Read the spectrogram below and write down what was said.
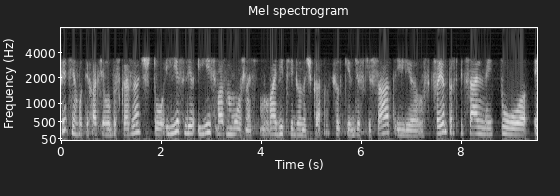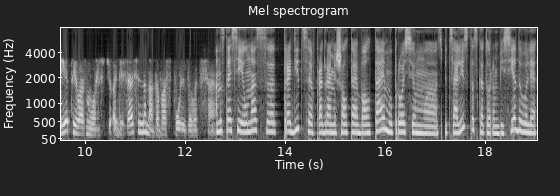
с этим вот я хотела бы сказать, что если есть возможность вводить ребеночка все-таки в детский сад или в центр специальный, то этой возможностью обязательно надо воспользоваться. Анастасия, у нас э, традиция в программе «Шалтай-болтай». Мы просим э, специалиста, с которым беседовали,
